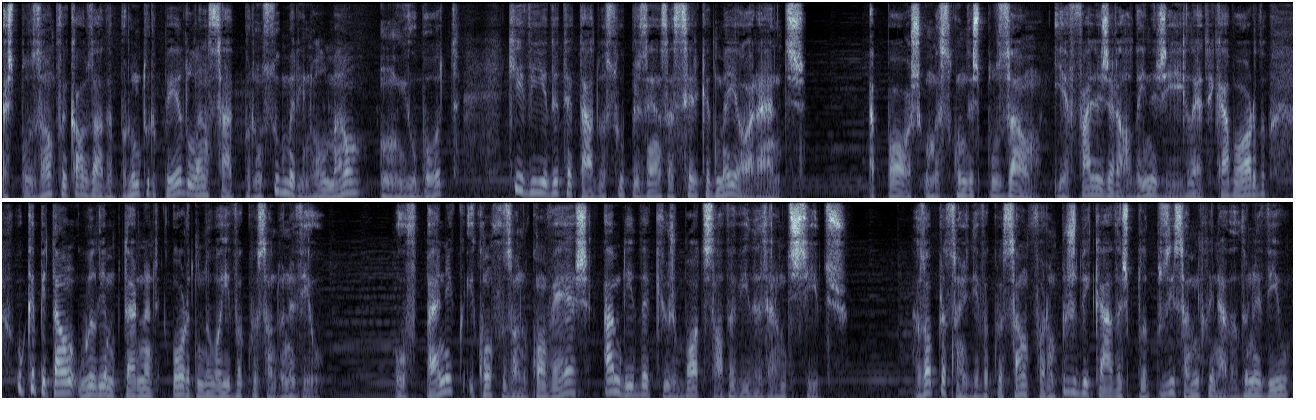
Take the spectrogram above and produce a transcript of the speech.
A explosão foi causada por um torpedo lançado por um submarino alemão, um U-boat, que havia detectado a sua presença cerca de meia hora antes. Após uma segunda explosão e a falha geral da energia elétrica a bordo, o capitão William Turner ordenou a evacuação do navio. Houve pânico e confusão no convés à medida que os botes salva-vidas eram descidos. As operações de evacuação foram prejudicadas pela posição inclinada do navio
